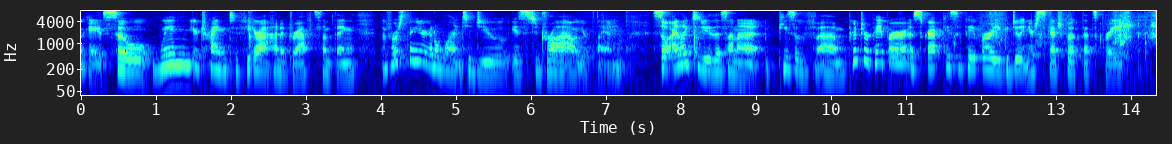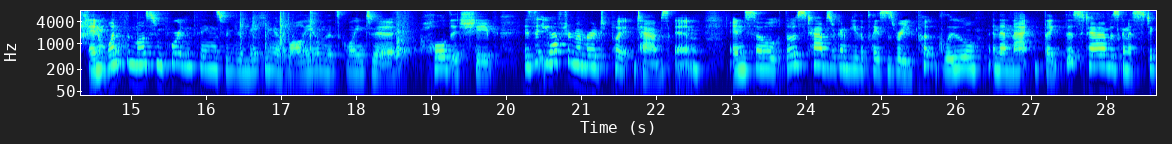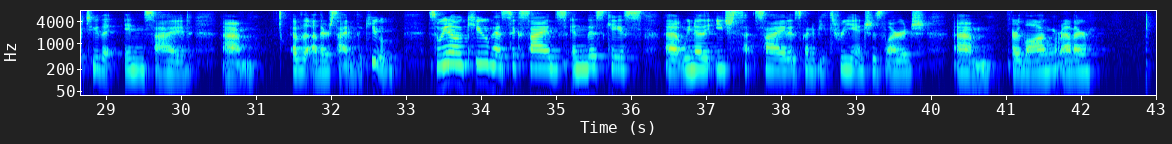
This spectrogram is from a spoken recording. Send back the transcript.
Okay, so when you're trying to figure out how to draft something, the first thing you're gonna want to do is to draw out your plan. So I like to do this on a piece of um, printer paper, a scrap piece of paper. You could do it in your sketchbook, that's great. And one of the most important things when you're making a volume that's going to hold its shape is that you have to remember to put tabs in. And so those tabs are gonna be the places where you put glue and then that, like this tab is gonna stick to the inside um, of the other side of the cube. So we know a cube has six sides. In this case, uh, we know that each side is going to be three inches large, um, or long rather.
